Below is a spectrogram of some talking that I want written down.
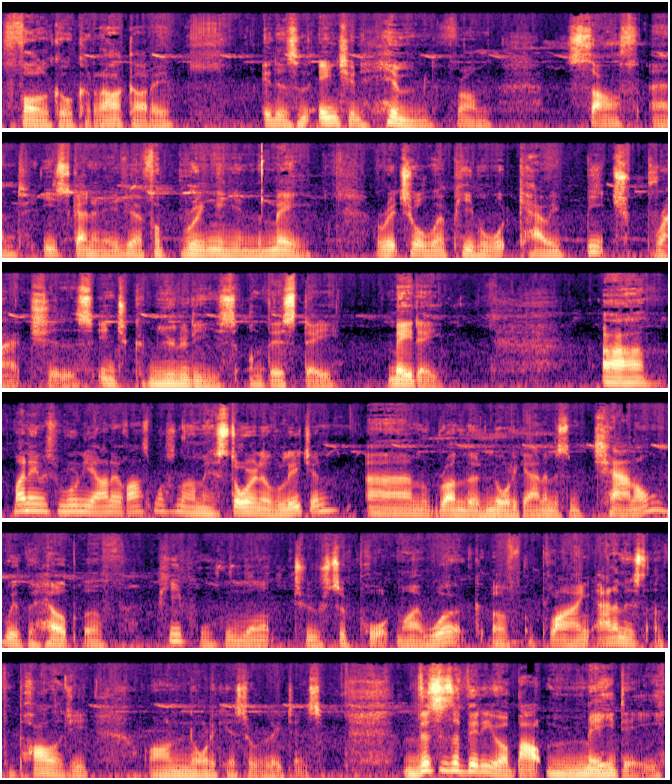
Folk och Rackare. It is an ancient hymn from South and East Scandinavia for bringing in the May, a ritual where people would carry beech branches into communities on this day, May Day. Uh, my name is Rune Hjarnø Rasmussen. I'm a historian of religion. I run the Nordic Animism channel with the help of people who want to support my work of applying animist anthropology on Nordic history religions. This is a video about May Day,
